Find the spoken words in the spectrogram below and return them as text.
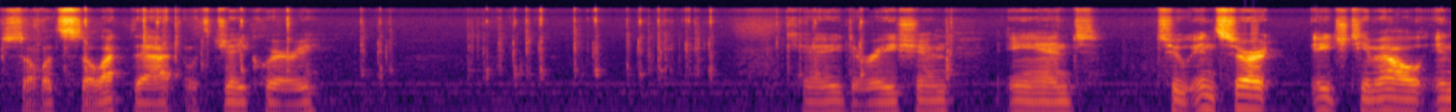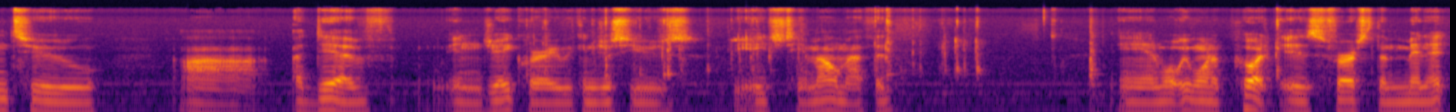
So let's select that with jQuery. Okay, duration. And to insert HTML into uh, a div in jQuery, we can just use the HTML method. And what we want to put is first the minute.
